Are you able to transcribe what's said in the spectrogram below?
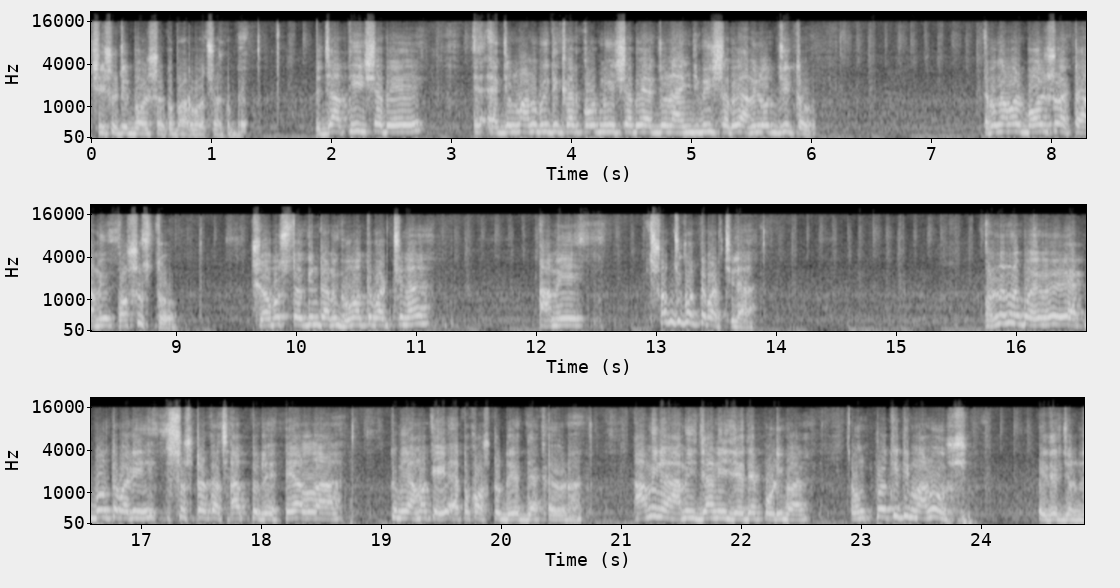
শিশুটির বয়স হয়তো বারো বছর হবে। জাতি হিসাবে, একজন মানবাধিকার কর্মী হিসাবে, একজন আইনজীবী হিসাবে আমি লজ্জিত। এবং আমার বয়সও একটা, আমি অসুস্থ। সে অবস্থায় কিন্তু আমি ঘুমাতে পারছি না। আমি সহ্য করতে পারছি না। অন্যান্য এক বলতে পারি, স্রষ্টার কাছে হাত তুলে, হে আল্লাহ, তুমি আমাকে এত কষ্ট দিয়ে দেখাও না। আমি না, আমি জানি যে এদের পরিবার এবং প্রতিটি মানুষ এদের জন্য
